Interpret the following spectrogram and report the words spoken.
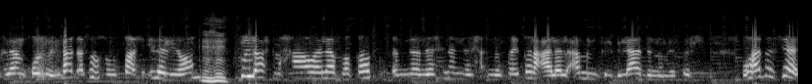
خلينا نقول من بعد 2015 إلى اليوم. كلها محاولة فقط إن نح- نسيطر على الأمن في البلاد إنه ما يصيرش. وهذا شيء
